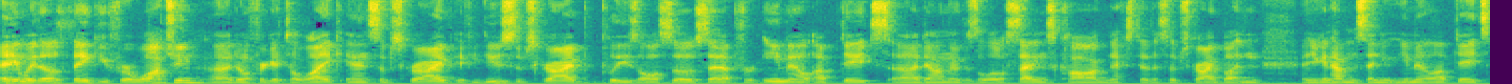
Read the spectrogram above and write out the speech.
Anyway, though, thank you for watching. Uh, don't forget to like and subscribe. If you do subscribe, please also set up for email updates. Uh, down there, there's a little settings cog next to the subscribe button, and you can have them send you email updates.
